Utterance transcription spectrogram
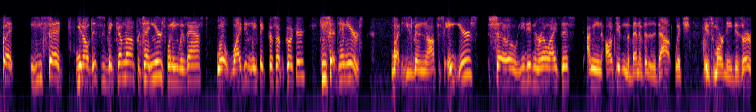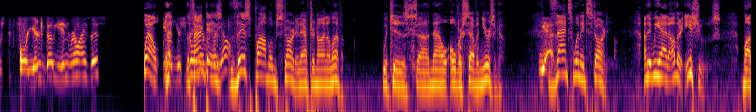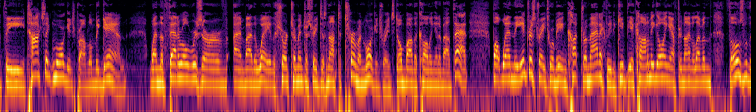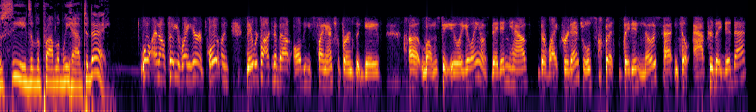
But he said, you know, this has been coming on for 10 years when he was asked, well, why didn't we pick this up quicker? He said 10 years. What, he's been in the office eight years? So he didn't realize this. I mean, I'll give him the benefit of the doubt, which is more than he deserves. Four years ago, you didn't realize this? Well, You know, you're the fact is, else. this problem started after 9-11, which is uh, now over seven years ago. Yes. That's when it started. I mean, we had other issues, but the toxic mortgage problem began when the Federal Reserve, and by the way, the short-term interest rate does not determine mortgage rates. Don't bother calling in about that. But when the interest rates were being cut dramatically to keep the economy going after 9-11, those were the seeds of the problem we have today. Well, and I'll tell you right here in Portland, they were talking about all these financial firms that gave uh, loans to illegal aliens. They didn't have the right credentials, but they didn't notice that until after they did that.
